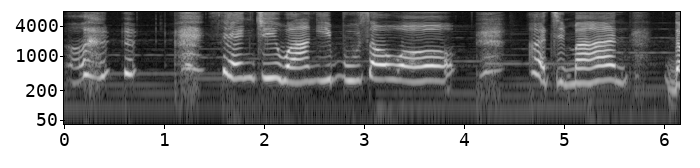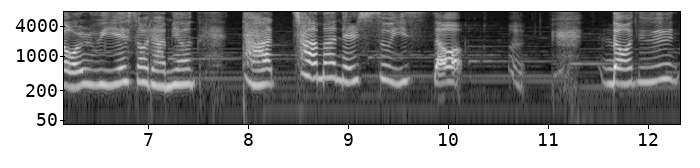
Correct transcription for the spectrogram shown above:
생쥐 왕이 무서워. 하지만 널 위해서라면 다 참아낼 수 있어. 너는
